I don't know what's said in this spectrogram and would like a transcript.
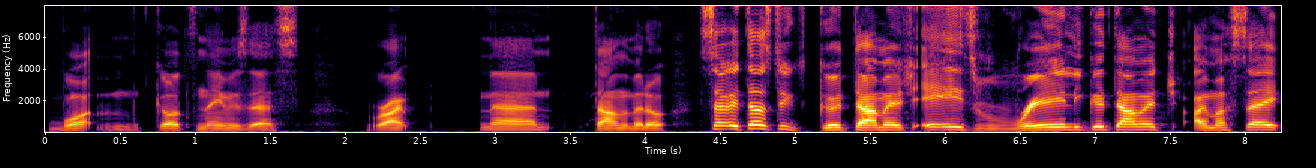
what God's name is this? Right, and then down the middle. So, it does do good damage. It is really good damage, I must say,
